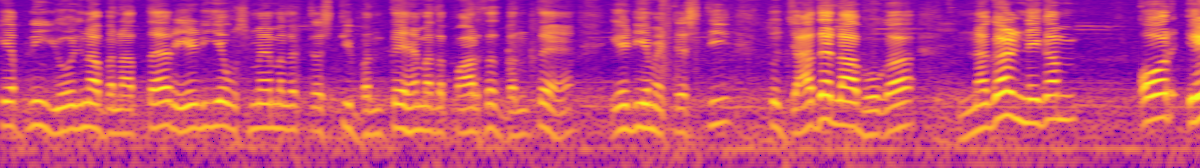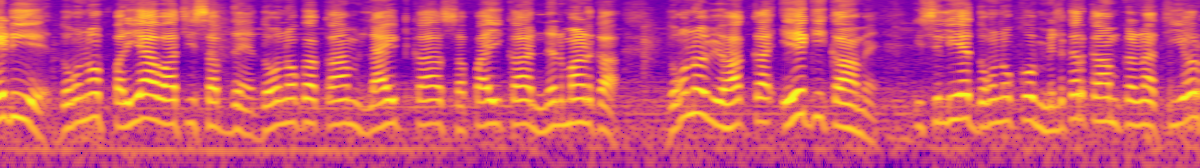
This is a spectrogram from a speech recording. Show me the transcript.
के अपनी योजना बनाता है और एडीए उसमें मतलब ट्रस्टी बनते हैं मतलब पार्षद बनते हैं एडीए में ट्रस्टी तो ज़्यादा लाभ होगा। नगर निगम और एडीए दोनों पर्यावाची शब्द हैं। दोनों का काम लाइट का, सफ़ाई का, निर्माण का। दोनों विभाग का एक ही काम है। इसलिए दोनों को मिलकर काम करना चाहिए और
